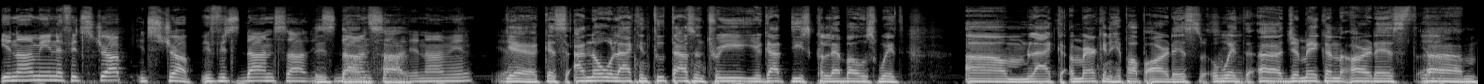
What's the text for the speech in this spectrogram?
You know what I mean? If it's trap, it's trap. If it's dancehall, it's, It's dancehall. dancehall. You know what I mean? Yeah, because I know like in 2003 you got these collabos with um like American hip hop artists with uh Jamaican artists. Yeah. Um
